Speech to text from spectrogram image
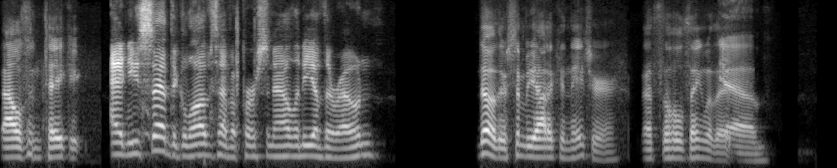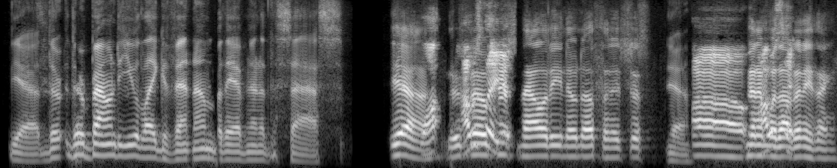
thousand, take it. and you said the gloves have a personality of their own. No, they're symbiotic in nature. That's the whole thing with it. Yeah. Yeah, they're they're bound to you like venom, but they have none of the sass. Yeah, Well, there's I was no thinking- personality, no nothing. It's just Yeah. Oh, venom without think- anything.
